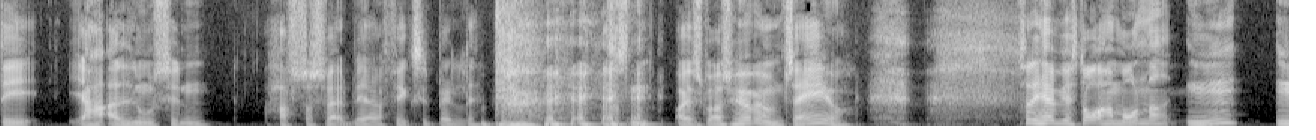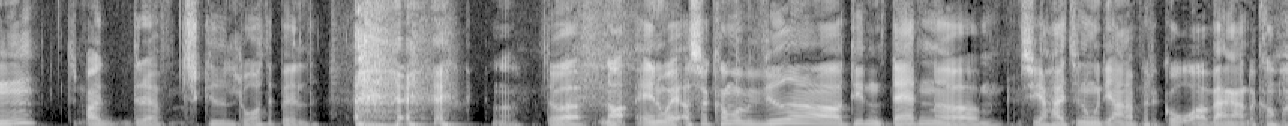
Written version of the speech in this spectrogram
det, jeg har aldrig nogensinde haft så svært ved at fikse et bælte. og, så sådan, og jeg skulle også høre, hvad hun sagde jo. Så det her, vi står og har morgenmad. Mm, mm. Det er bare det der skide lortebælte. Nå, det var... Nå, anyway. Og så kommer vi videre, og dit den datten, og siger hej til nogle af de andre pædagoger, og hver gang der kommer...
